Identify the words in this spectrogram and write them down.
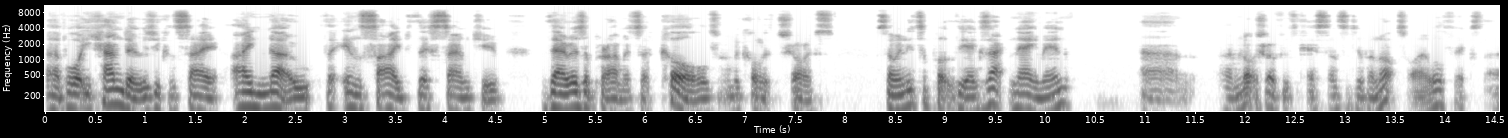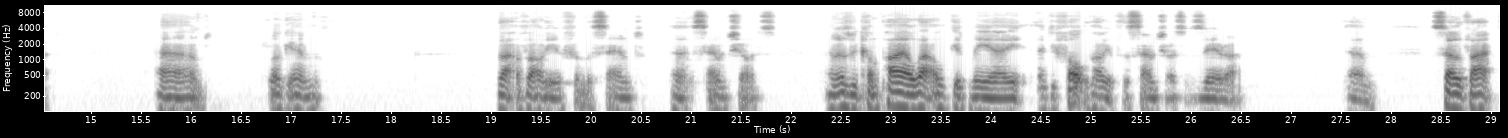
Uh, but what you can do is you can say, I know that inside this sound cue there is a parameter called, and we call it choice. So we need to put the exact name in. And I'm not sure if it's case sensitive or not, so I will fix that. And plug in that value from the sound uh, sound choice. And as we compile, that will give me a, a, default value for the sound choice of zero. Um, so that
